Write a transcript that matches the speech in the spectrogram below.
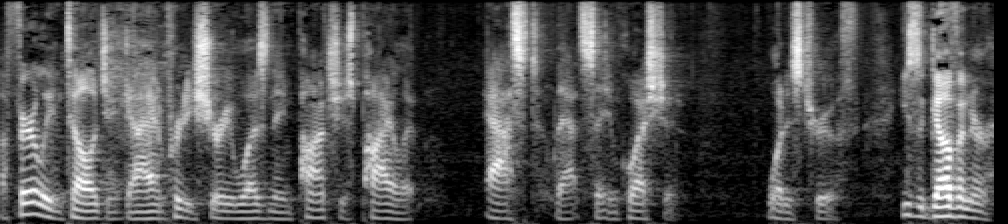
a fairly intelligent guy i'm pretty sure he was named pontius pilate asked that same question what is truth he's the governor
